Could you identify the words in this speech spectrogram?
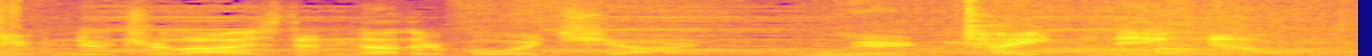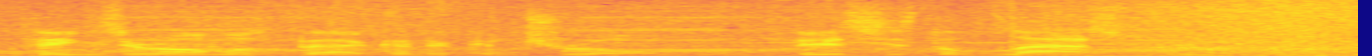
You've neutralized another void shard. We're tightening our Things are almost back under control. This is the last group.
